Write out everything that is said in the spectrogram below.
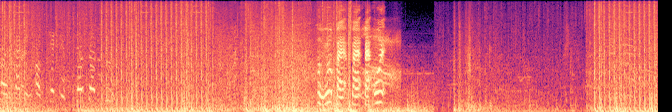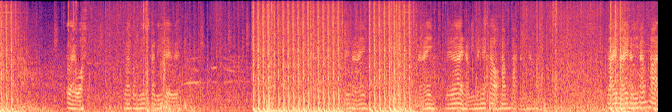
Copy. Control of objective Delta 2. Be advised. Enemy troops are attacking objective Delta เออแปะแปะแปะโอ้ย อะไรวะ มาตรงนี้ทางนี้เฉยเลยไม่นายนายไม่ได้ทางนี้ไม่ให้เข้าห้ามผ่านทางนี้ห้ามผ่านนายนายทางนี้ห้ามผ่าน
